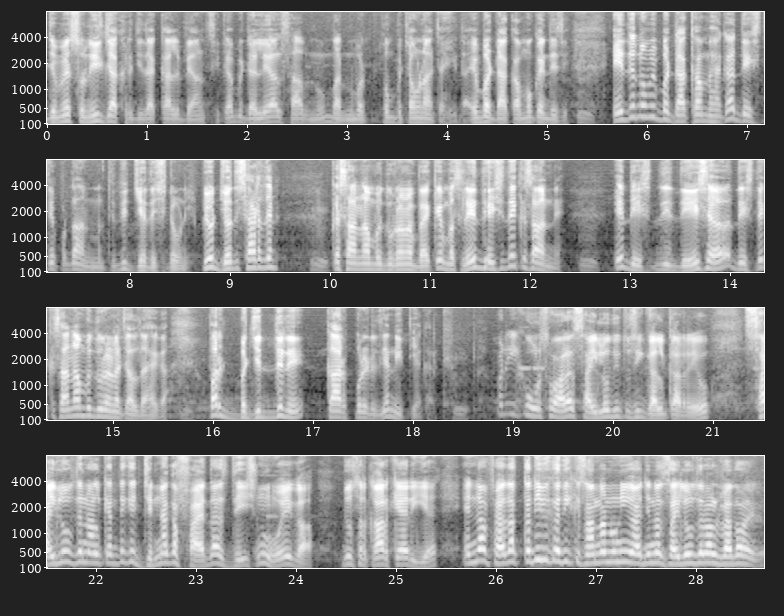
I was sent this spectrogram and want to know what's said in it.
ਜਿਵੇਂ ਸੁਨੀਲ ਜਾਖੜ ਜੀ ਦਾ ਕੱਲ ਬਿਆਨ ਸੀਗਾ ਵੀ ਡੱਲੇਵਾਲ ਸਾਹਿਬ ਨੂੰ ਮਰਨ ਵਰਤ ਤੋਂ ਬਚਾਉਣਾ ਚਾਹੀਦਾ। ਇਹ ਵੱਡਾ ਕੰਮ ਉਹ ਕਹਿੰਦੇ ਸੀ। ਇਹਦੇ ਨੂੰ ਵੀ ਵੱਡਾ ਕੰਮ ਹੈਗਾ ਦੇਸ਼ ਦੇ ਪ੍ਰਧਾਨ ਮੰਤਰੀ ਦੀ ਜਿੱਦ ਛਡਾਉਣੀ। ਵੀ ਉਹ ਜਿੱਦ ਛੱਡ ਦੇਣ। ਕਿਸਾਨਾਂ ਮਜ਼ਦੂਰਾਂ ਨਾਲ ਬਹਿ ਕੇ ਮਸਲੇ, ਇਹ ਦੇਸ਼ ਦੇ ਕਿਸਾਨ ਨੇ। ਇਹ ਦੇਸ਼ ਦੀ, ਦੇਸ਼ ਦੇਸ਼ ਦੇ ਕਿਸਾਨਾਂ ਮਜ਼ਦੂਰਾਂ ਨਾਲ ਚੱਲਦਾ ਹੈਗਾ। ਪਰ ਬਜਿੱਦ ਨੇ ਕਾਰਪੋਰੇਟ ਦੀਆਂ ਨੀਤੀਆਂ ਕਰਕੇ। ਪਰ ਇੱਕ ਹੋਰ ਸਵਾਲ ਹੈ ਸਾਈਲੋ ਦੀ ਤੁਸੀਂ ਗੱਲ ਕਰ ਰਹੇ ਹੋ। ਸਾਈਲੋਜ਼ ਦੇ ਨਾਲ ਕਹਿੰਦੇ ਕਿ ਜਿੰਨਾ ਕੁ ਫਾਇਦਾ ਇਸ ਦੇਸ਼ ਨੂੰ ਹੋਏਗਾ ਜੋ ਸਰਕਾਰ ਕਹਿ ਰਹੀ ਹੈ ਇੰਨਾ ਫਾਇਦਾ ਕਦੀ ਵੀ ਕਦੀ ਕਿਸਾਨਾਂ ਨੂੰ ਨਹੀਂ ਆ ਜਿੰਨਾ ਸਾਈਲੋਜ਼ ਦੇ ਨਾਲ ਫਾਇਦਾ ਹੋਏਗਾ।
